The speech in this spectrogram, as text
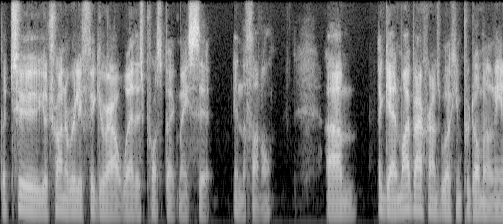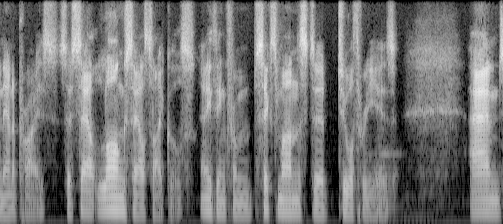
but two, you're trying to really figure out where this prospect may sit in the funnel. Um, again, my background's working predominantly in enterprise, so sale, long sales cycles, anything from six months to two or three years. And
